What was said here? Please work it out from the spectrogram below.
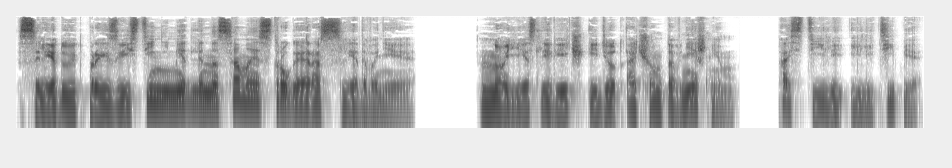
следует произвести немедленно самое строгое расследование. Но если речь идет о чем-то внешнем, о стиле или типе,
